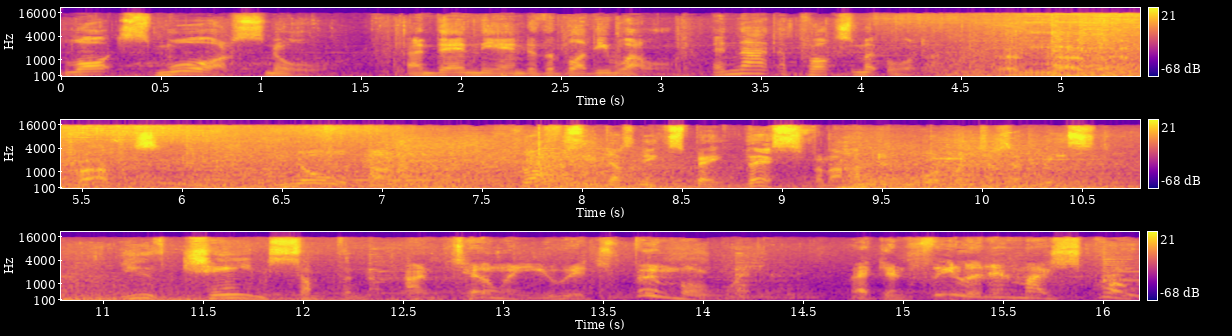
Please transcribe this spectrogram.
Lots more snow. And then the end of the bloody world. In that approximate order. Another prophecy. No, brother. Prophecy doesn't expect this for a hundred more winters at least. You've changed something. I'm telling you, it's Fimbulwinter. I can feel it in my scrot.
